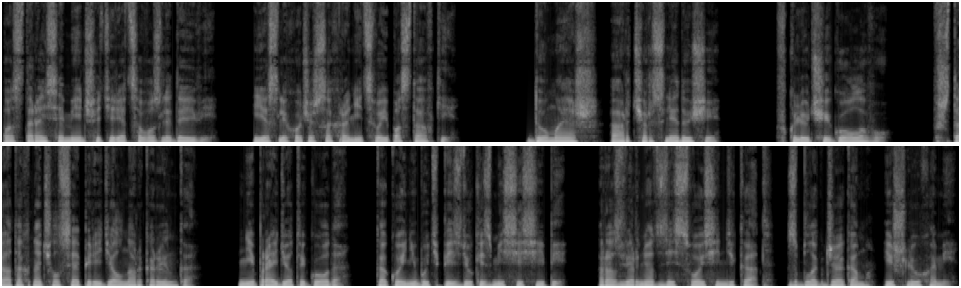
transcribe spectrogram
постарайся меньше тереться возле Дэйви, если хочешь сохранить свои поставки. Думаешь, Арчер следующий? Включи голову. В Штатах начался передел наркорынка. Не пройдет и года, какой-нибудь пиздюк из Миссисипи развернет здесь свой синдикат с блэкджеком и шлюхами.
